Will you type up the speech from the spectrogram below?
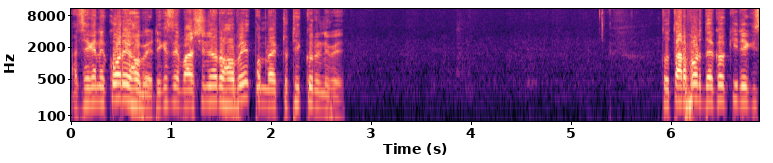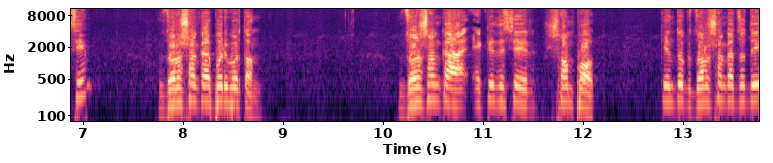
আর সেখানে করে হবে, ঠিক আছে? বাসিনারও হবে, তোমরা একটু ঠিক করে নেবে। তো তারপর দেখো কি রেখেছি জনসংখ্যার পরিবর্তন। জনসংখ্যা একটি দেশের সম্পদ। কিন্তু জনসংখ্যা যদি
